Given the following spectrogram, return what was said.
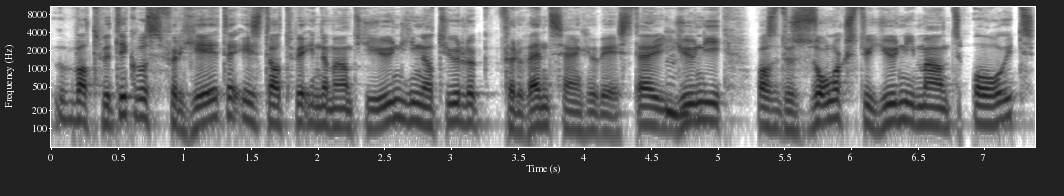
wat we dikwijls vergeten is dat we in de maand juni natuurlijk verwend zijn geweest. Hè. Mhm. Juni was de zonnigste junimaand ooit,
